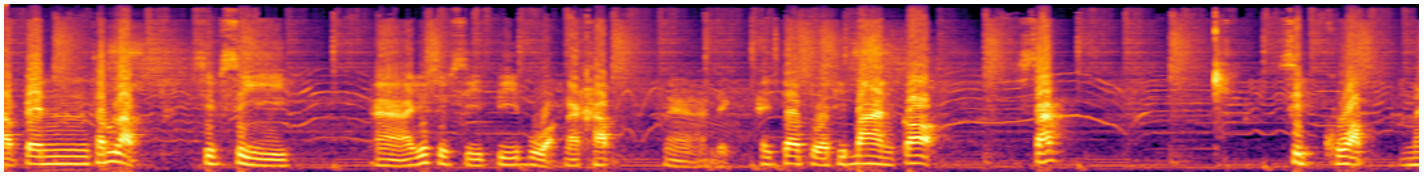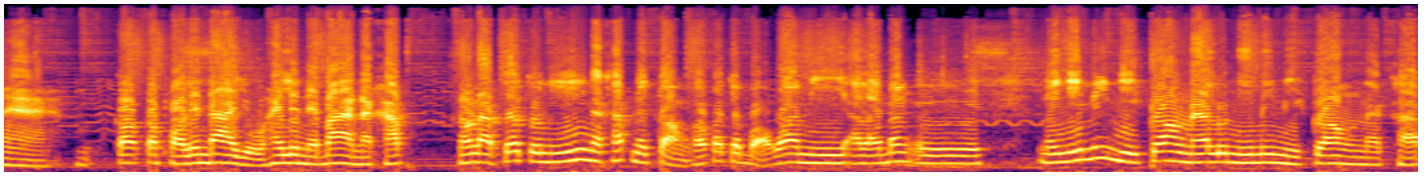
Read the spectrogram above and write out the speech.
าเป็นสำหรับ 14อ่าอายุ 14 ปีบวกนะครับอ่าเด็กไอ้เจ้าตัวที่บ้านก็สัก 10 ขวบ นะก็ก็พอเล่นได้อยู่ให้เล่นในบ้านนะครับสำหรับเจ้าตัวนี้นะครับในกล่องเขาก็จะบอกว่ามีอะไรบ้างเอ่ยในนี้ไม่มีกล้องนะ รุ่นนี้ไม่มีกล้องนะครับ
